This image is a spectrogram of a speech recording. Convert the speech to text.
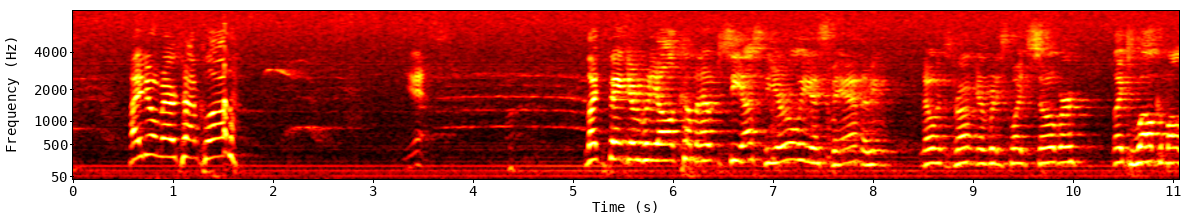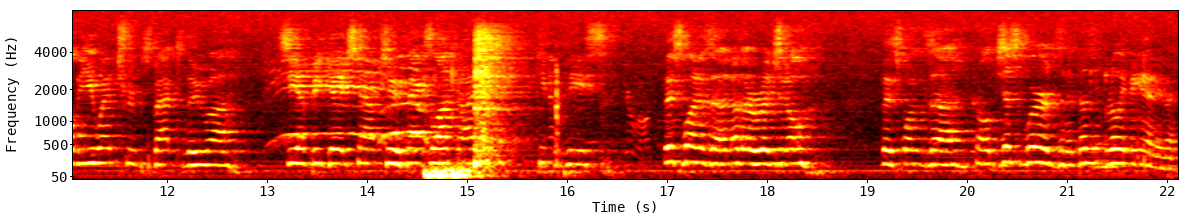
How you doing, Maritime Club? Yes. I'd like to thank everybody all coming out to see us, the earliest band. I mean, no one's drunk, everybody's quite sober. I'd like to welcome all the UN troops back to the uh, CFB Gagetown too. Thanks a lot, guys. Keep the peace. This one is another original. This one's uh, called Just Words, and it doesn't really mean anything.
